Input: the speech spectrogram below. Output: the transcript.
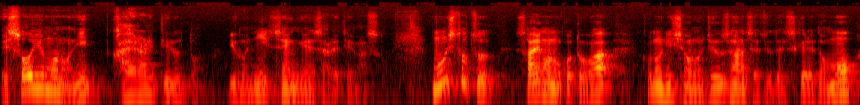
恵、そういうものに変えられているというふうに宣言されています。もう一つ最後のことはこの2章の13節ですけれども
